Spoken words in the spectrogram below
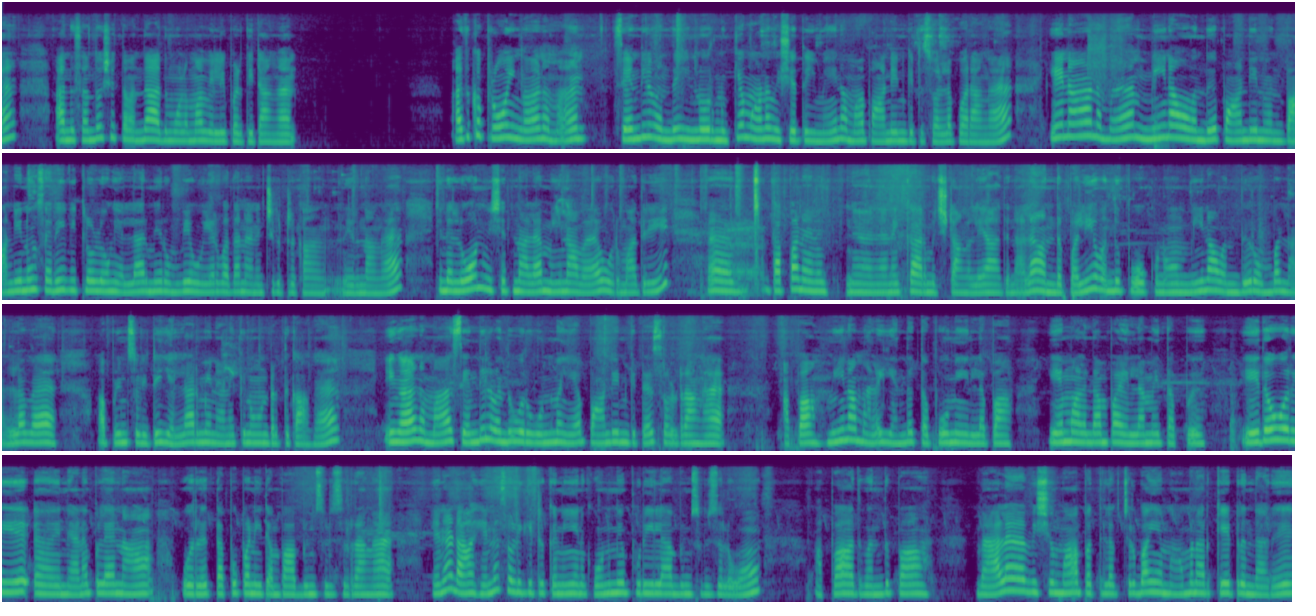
அந்த சந்தோஷத்தை வந்து அது மூலமாக வெளிப்படுத்திட்டாங்க. அதுக்கப்புறம் இங்கே நம்ம செந்தில் வந்து இன்னொரு முக்கியமான விஷயத்தையுமே நம்ம பாண்டியன் கிட்ட சொல்ல போகிறாங்க ஏன்னா நம்ம மீனாவை வந்து பாண்டியன் வந்து பாண்டியனும் சரி வீட்டில் உள்ளவங்க எல்லாருமே ரொம்பவே உயர்வாக தான் நினச்சிக்கிட்டு இருக்காங்க இருந்தாங்க. இந்த லோன் விஷயத்தினால மீனாவை ஒரு மாதிரி தப்பாக நினை நினைக்க ஆரம்பிச்சிட்டாங்க இல்லையா? அதனால் அந்த பழியை வந்து போக்கணும். மீனா வந்து ரொம்ப நல்லவ அப்படின்னு சொல்லிட்டு எல்லாருமே நினைக்கணுன்றதுக்காக இங்கே நம்ம செந்தில் வந்து ஒரு உண்மையை பாண்டியன் கிட்ட சொல்கிறாங்க அப்பா மீனா மேலே எந்த தப்புமே இல்லைப்பா. என் மேலே தான்ப்பா எல்லாமே தப்பு. ஏதோ ஒரு நினப்பில் நான் ஒரு தப்பு பண்ணிட்டேன்ப்பா அப்படின்னு சொல்லி சொல்கிறாங்க என்னடா என்ன சொல்லிக்கிட்டு இருக்க நீ? எனக்கு ஒன்றுமே புரியல அப்படின்னு சொல்லி சொல்லுவோம். அப்பா அது வந்துப்பா. வேலை விஷயமா பத்து லட்ச ரூபாய் என் மாமனார் கேட்டிருந்தாரு.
